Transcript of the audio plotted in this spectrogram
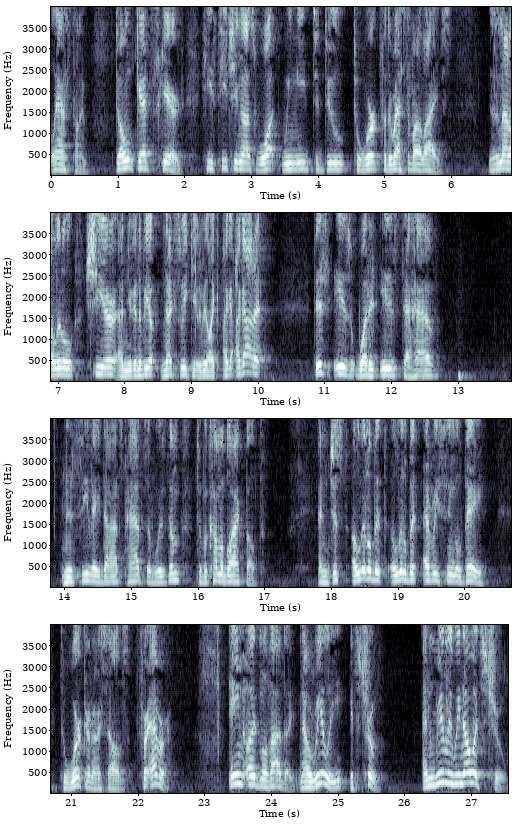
last time, don't get scared. He's teaching us what we need to do to work for the rest of our lives. This is not a little sheer, and you're going to be next week. You're going to be like, I, I got it. This is what it is to have Nesive Das paths of wisdom to become a black belt and just a little bit, a little bit every single day to work on ourselves forever. Ein. Now, really, it's true, and really, we know it's true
